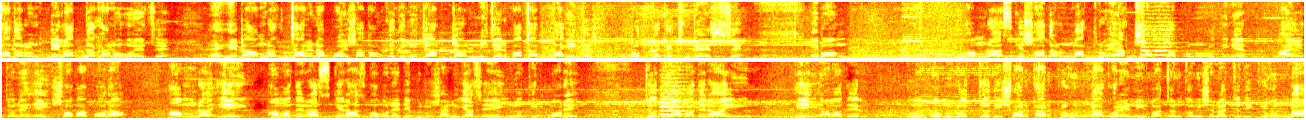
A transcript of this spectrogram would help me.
সাধারণ টেলার দেখানো হয়েছে। এটা আমরা চারে না পয়সা কাউকে দিনই যার যার নিজের বাঁচার তাগিতে প্রত্যেকে ছুটে এসছে। এবং আমরা আজকে সাধারণ মাত্র এক সপ্তাহ পনেরো দিনের আয়োজনে এই সভা করা আমরা এই আমাদের আজকে রাজভবনে ডেপুটেশন গেছে এই নথির পরে যদি আমাদের আইন এই আমাদের অনুরোধ যদি সরকার গ্রহণ না করে নির্বাচন কমিশনার যদি গ্রহণ না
